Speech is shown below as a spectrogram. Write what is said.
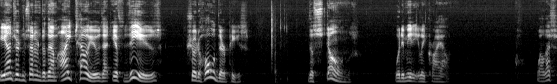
He answered and said unto them, I tell you that if these should hold their peace, the stones would immediately cry out. Well, that's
